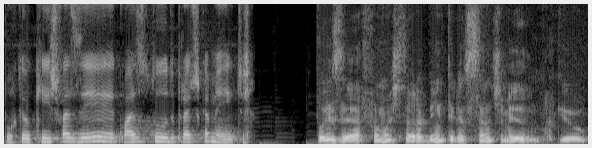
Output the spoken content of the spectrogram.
Porque eu quis fazer quase tudo praticamente. Pois é, foi uma história bem interessante mesmo, porque eu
